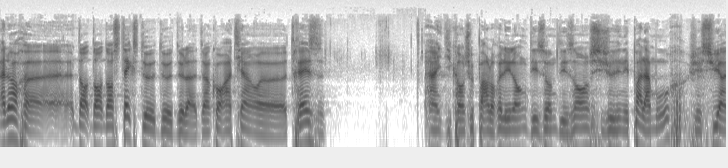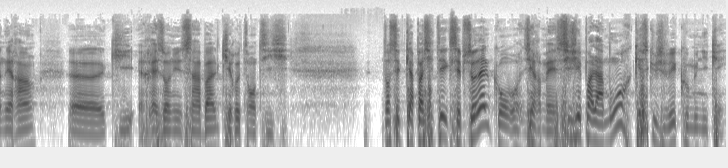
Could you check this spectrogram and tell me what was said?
Alors, dans, ce texte d'un Corinthien 13, Hein, il dit quand je parlerai les langues des hommes, des anges, si je n'ai pas l'amour, je suis un airain euh, qui résonne une cymbale, qui retentit. Dans cette capacité exceptionnelle qu'on va dire, mais si j'ai pas l'amour, qu'est-ce que je vais communiquer?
